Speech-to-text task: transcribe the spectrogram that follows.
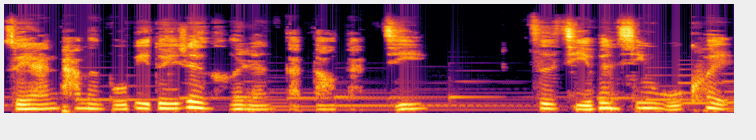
虽然他们不必对任何人感到感激，自己问心无愧，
